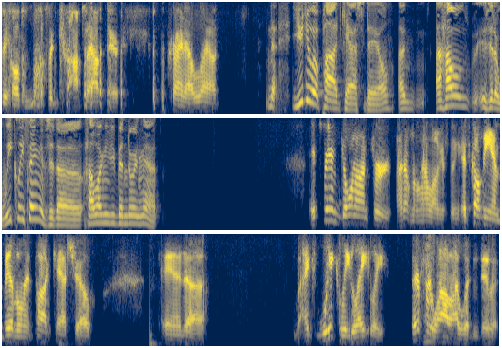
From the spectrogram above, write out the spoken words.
see all the muffin tops out there crying out loud. Now, you do a podcast, Dale. Uh, how is it a weekly thing? Is it a how long have you been doing that? It's been going on for I don't know how long it's been. It's called the Ambivalent Podcast Show, and uh it's weekly lately. There for a while, I wouldn't do it.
